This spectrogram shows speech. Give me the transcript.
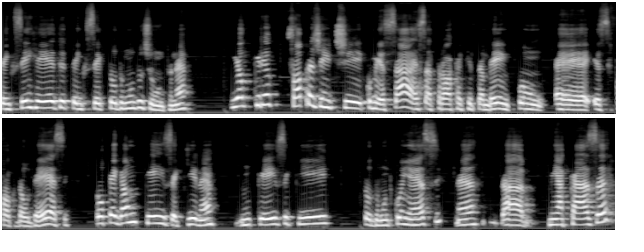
tem que ser em rede, tem que ser todo mundo junto, né? E eu queria, só para a gente começar essa troca aqui também com é, esse foco da UDS, vou pegar um case aqui, né? Um case que todo mundo conhece, né? Da minha casa,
